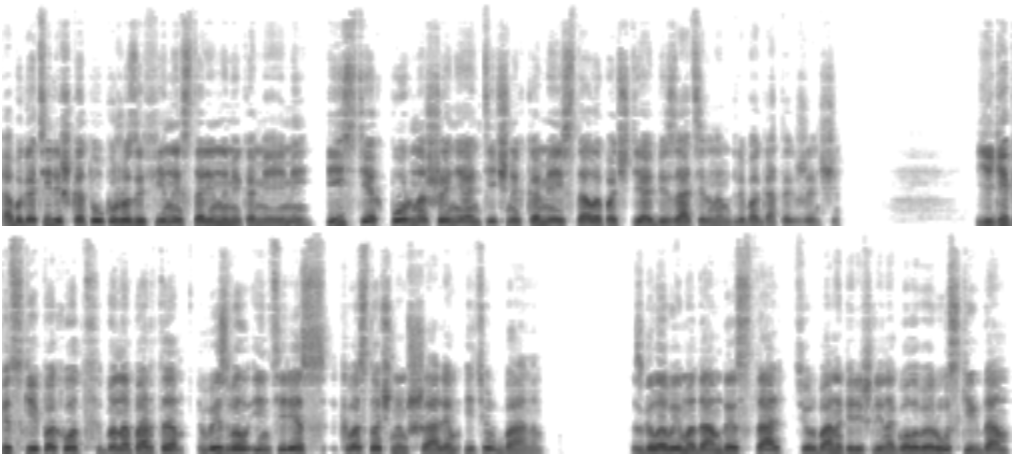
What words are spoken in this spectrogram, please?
обогатили шкатулку Жозефины старинными камеями, и с тех пор ношение античных камей стало почти обязательным для богатых женщин. Египетский поход Бонапарта вызвал интерес к восточным шалям и тюрбанам. С головы мадам де Сталь тюрбаны перешли на головы русских дам,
